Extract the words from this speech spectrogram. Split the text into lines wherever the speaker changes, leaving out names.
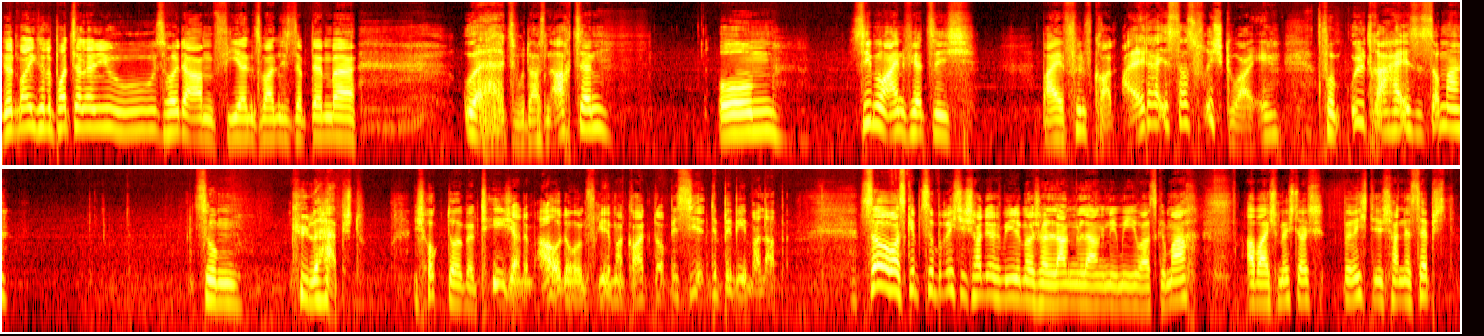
Good morning to the Potsdamer News. Heute am 24. September 2018 um 7.41 Uhr bei 5 Grad. Alter, ist das frisch geworden. Vom ultra heißen Sommer zum kühlen Herbst. Ich hock da im T-Shirt im Auto und friere mal gerade ein bisschen die Bibi mal ab. So, was gibt's zu berichten? Ich hatte ja wie immer schon lange, lange nicht mehr was gemacht. Aber ich möchte euch berichten, ich habe selbst,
